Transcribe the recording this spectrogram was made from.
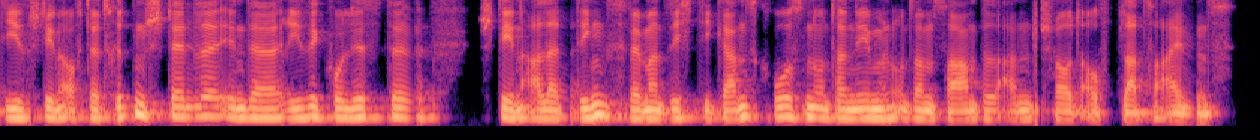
Die stehen auf der dritten Stelle in der Risikoliste, stehen allerdings, wenn man sich die ganz großen Unternehmen in unserem Sample anschaut, auf Platz 1.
